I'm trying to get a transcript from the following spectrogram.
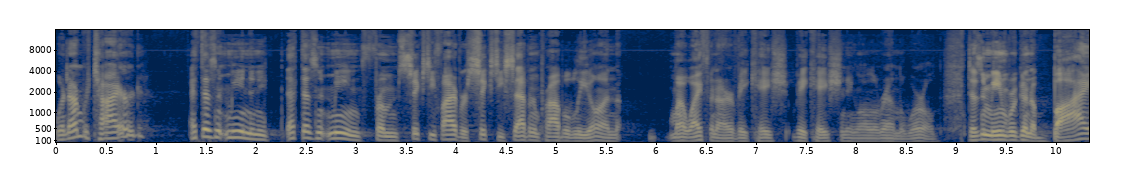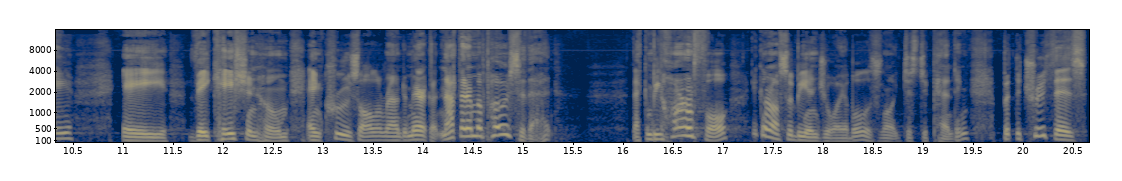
When I'm retired, that doesn't mean any. That doesn't mean from 65 or 67 probably on my wife and I are vacation, vacationing all around the world. Doesn't mean we're going to buy a vacation home and cruise all around America. Not that I'm opposed to that. That can be harmful. It can also be enjoyable, as long just depending. But the truth is,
